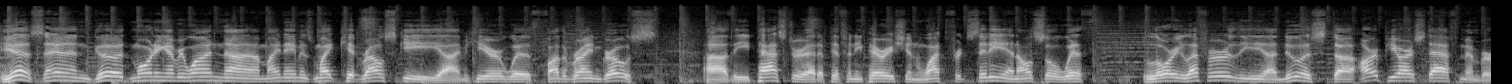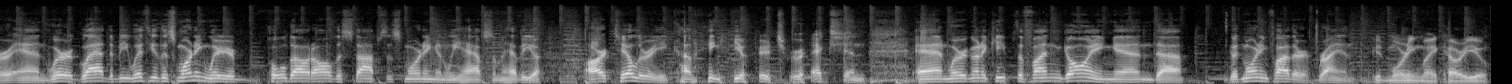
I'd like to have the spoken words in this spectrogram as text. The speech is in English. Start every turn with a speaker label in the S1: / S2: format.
S1: Yes, and good morning, everyone. Uh, my name is Mike Kidrowski. I'm here with Father Brian Gross, uh, the pastor at Epiphany Parish in Watford City, and also with Lori Leffer, the uh, newest uh, RPR staff member. And we're glad to be with you this morning. We pulled out all the stops this morning, and we have some heavy artillery coming your direction. And we're going to keep the fun going. And uh, good morning, Father Brian.
S2: Good morning, Mike. How are you?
